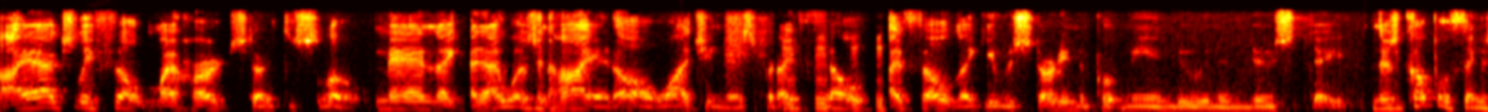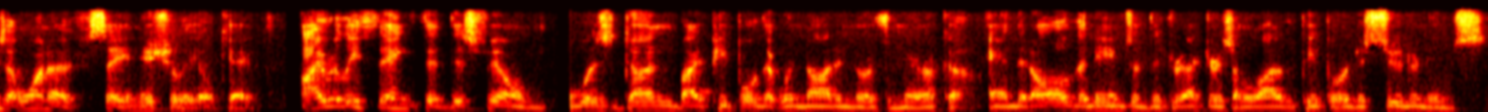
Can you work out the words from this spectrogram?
I actually felt my heart start to slow. Man, like and I wasn't high at all watching this, but I felt I felt like it was starting to put me into an induced state. There's a couple of things I want to say initially, okay? I really think that this film was done by people that were not in North America, and that all the names of the directors and a lot of the people are just pseudonyms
